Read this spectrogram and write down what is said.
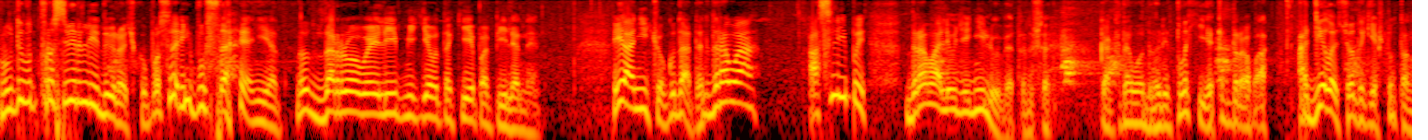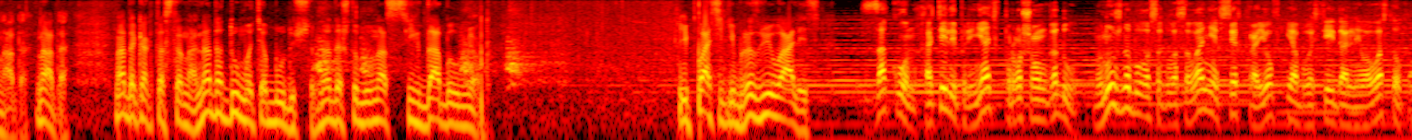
Ну ты вот просверли дырочку, посмотри, пустая нет. Ну здоровые липники вот такие попиленные. И они что, куда-то? Дрова. А слипы, дрова люди не любят. Потому что, как это вот говорит, плохие это дрова. А делать все-таки что-то надо. Надо. Надо как-то останавливать. Надо думать о будущем. Надо, чтобы у нас всегда был мед. И пасеки развивались. Закон хотели принять в прошлом году, но нужно было согласование всех краев и областей Дальнего Востока.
